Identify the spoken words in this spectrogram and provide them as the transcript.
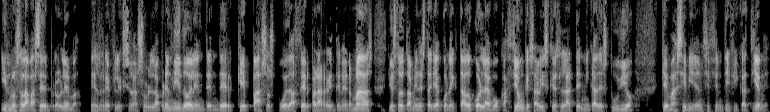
irnos a la base del problema, el reflexionar sobre el aprendido, el entender qué pasos puedo hacer para retener más, y esto también estaría conectado con la evocación, que sabéis que es la técnica de estudio que más evidencia científica tiene.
